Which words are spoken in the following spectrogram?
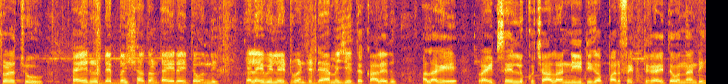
చూడొచ్చు టైర్ డెబ్బై శాతం టైర్ అయితే ఉంది. ఎలైవీలో ఎటువంటి డ్యామేజ్ అయితే కాలేదు. అలాగే రైట్ సైడ్ లుక్ చాలా నీట్గా పర్ఫెక్ట్గా అయితే ఉందండి.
